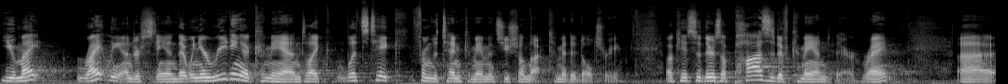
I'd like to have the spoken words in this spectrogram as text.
you might rightly understand that when you're reading a command, like let's take from the Ten Commandments, you shall not commit adultery. Okay, so there's a positive command there, right? Uh,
